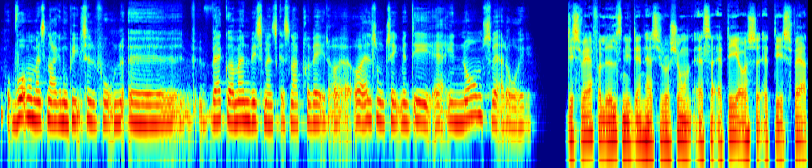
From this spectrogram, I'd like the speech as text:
hvor må man snakke i mobiltelefon, øh, hvad gør man, hvis man skal snakke privat, og, og alle sådan nogle ting, men det er enormt svært at rykke. Det er svært for ledelsen i den her situation, altså at det også, at det er svært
